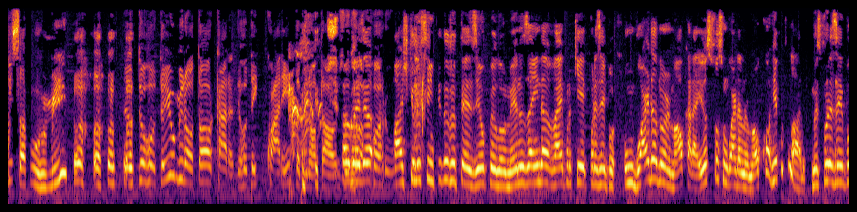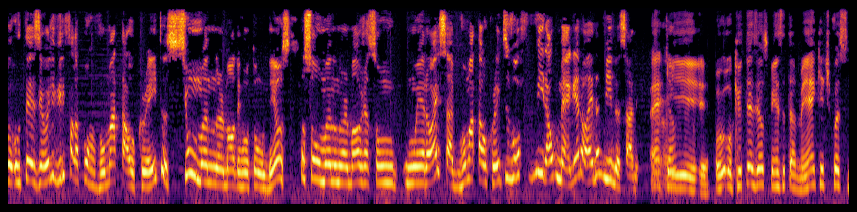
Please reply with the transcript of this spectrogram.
passar por mim? Eu derrotei o Minotauro, cara, derrotei 40 Minotauros. Não, mas eu 1. acho que no sentido do Teseu, pelo menos, ainda vai, porque, por exemplo, um guarda normal, cara, eu se fosse um guarda normal, eu corria pro outro lado. Mas, por exemplo, o Teseu, ele vira e fala, porra, vou matar o Kratos. Se um humano normal derrotou um deus, eu sou um humano normal, já sou um, um herói, sabe? Vou matar o Kratos e vou virar o mega herói da vida, sabe? É, Então- e o, o que o Teseus pensa também é que, tipo assim,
